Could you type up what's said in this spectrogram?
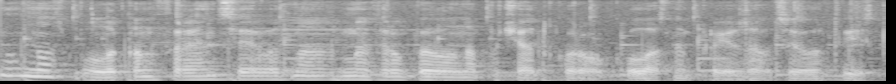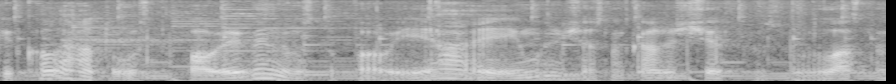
Ну, у нас була конференція, одна ми зробили на початку року. Власне, приїжджав цей латвійський колега, то виступав і він, виступав і я. І ми, чесно кажучи, власне,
